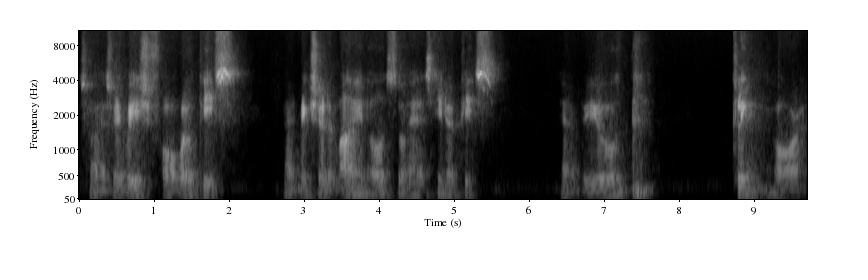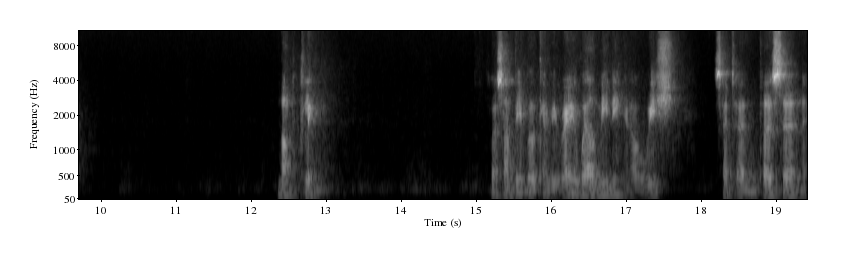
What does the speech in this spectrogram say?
So as we wish for world peace, and make sure the mind also has inner peace. And you cling or not cling? So some people can be very well-meaning, you know, wish certain person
